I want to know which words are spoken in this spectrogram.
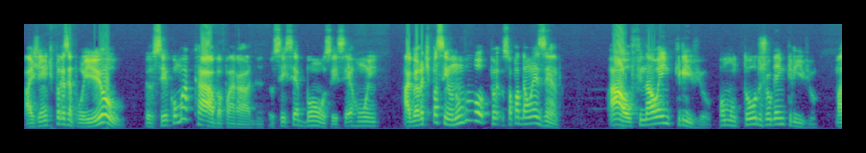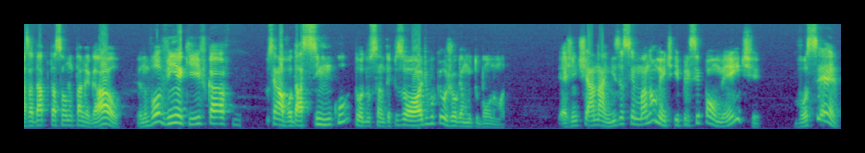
a gente, por exemplo, eu, eu sei como acaba a parada. Eu sei se é bom, eu sei se é ruim. Agora, tipo assim, eu não vou. Só pra dar um exemplo. Ah, o final é incrível. Como um todo, o jogo é incrível. Mas a adaptação não tá legal. Eu não vou vir aqui e ficar sei lá, vou dar 5 todo santo episódio, porque o jogo é muito bom no modo. A gente analisa semanalmente, e principalmente você.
